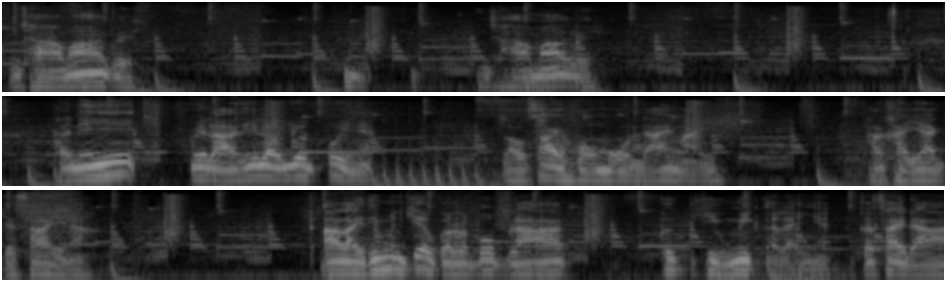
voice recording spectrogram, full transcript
มันช้ามากเลย ช้ามากเลยตอนนี้เวลาที่เราหยดปุ๋ยเนี่ย เราใส่ฮอร์โมนได้ไหม ถ้าใครอยากจะใส่นะ อะไรที่มันเกี่ยวกับระบบรากพึกฮิวมิกอะไรเงี้ย ก็ใส่ได้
